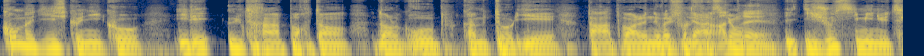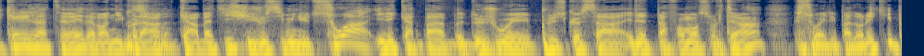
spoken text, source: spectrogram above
qu'on me dise que Nico, il est ultra important dans le groupe, comme taulier, par rapport à la nouvelle génération. Il il joue 6 minutes. Quel est l'intérêt d'avoir Nicolas. Karabatic qui joue 6 minutes? Soit il est capable de jouer plus que ça et d'être performant sur le terrain, soit il n'est pas dans l'équipe.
